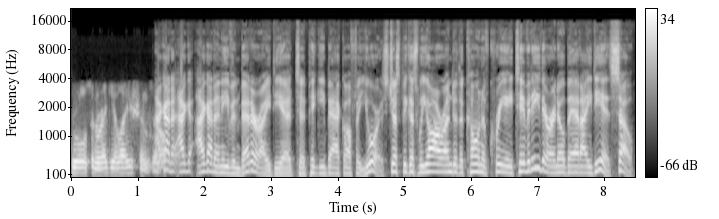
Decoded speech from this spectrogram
rules and regulations. I got, a, I got, I got an even better idea to piggyback off of yours. Just because we are under the cone of creativity, there are no bad ideas. So,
